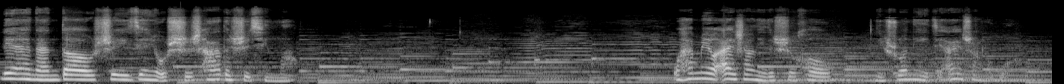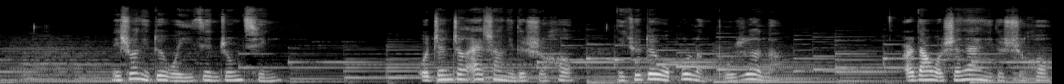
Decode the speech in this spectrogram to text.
恋爱难道是一件有时差的事情吗？我还没有爱上你的时候，你说你已经爱上了我。你说你对我一见钟情。我真正爱上你的时候，你却对我不冷不热了。而当我深爱你的时候，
